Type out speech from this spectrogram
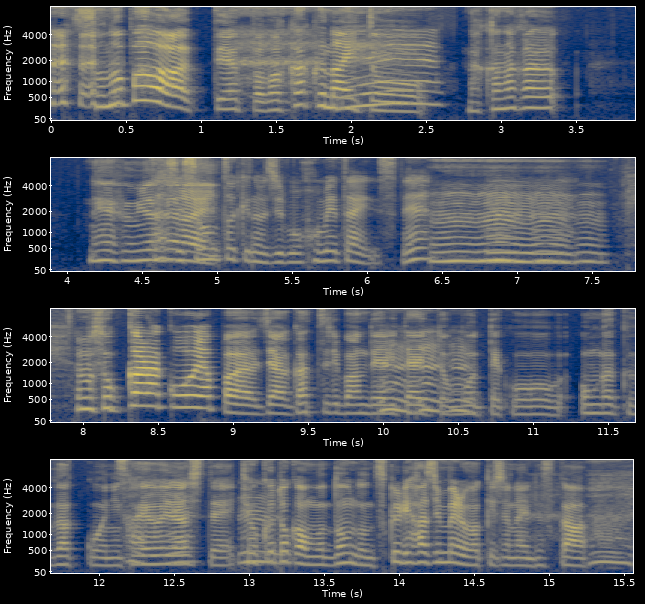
そのパワーってやっぱ若くないと、ねなかなかね踏み出せない。私その時の自分を褒めたいですね、うんうんうんうん。でもそっからこうやっぱじゃあがっつりバンドやりたいと思ってこう音楽学校に通い出して、そうね。うん曲とかもどんどん作り始めるわけじゃないですか。うん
